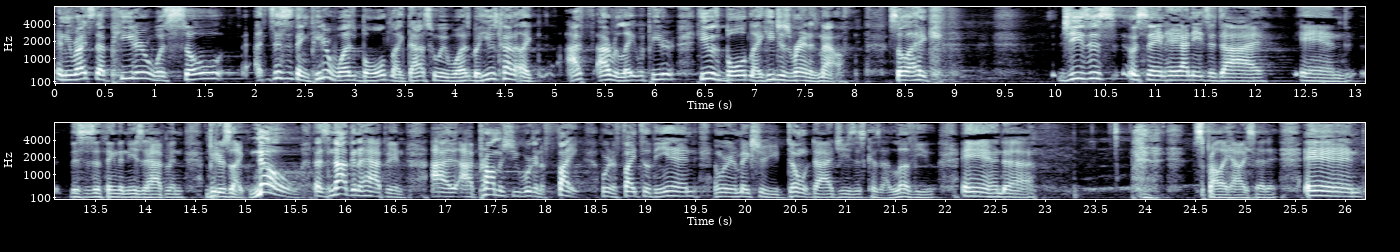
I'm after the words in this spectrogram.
and he writes that Peter was so, this is the thing, Peter was bold, like that's who he was, but he was kind of like, I, I relate with Peter. He was bold, like he just ran his mouth. So like, Jesus was saying, Hey, I need to die and this is a thing that needs to happen. And Peter's like, no, that's not going to happen. I, I promise you, we're going to fight. We're going to fight till the end and we're going to make sure you don't die, Jesus, because I love you. And, uh, it's probably how he said it. And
